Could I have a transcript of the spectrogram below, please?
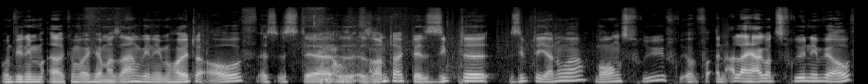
Und wir nehmen, äh, können wir euch ja mal sagen, wir nehmen heute auf, es ist der Genau. äh, Sonntag, der 7. 7. Januar, morgens früh, früh, in aller Herrgottsfrühe nehmen wir auf,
